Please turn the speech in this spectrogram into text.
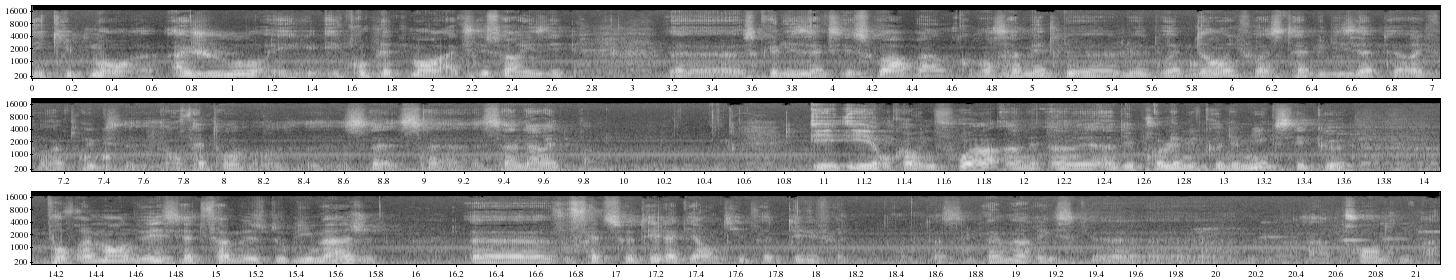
équipement à jour et, complètement accessoirisé. parce que les accessoires, bah, on commence à mettre le, doigt dedans, il faut un stabilisateur, il faut un truc. En fait, ça, n'arrête pas. Et, encore une fois, un, des problèmes économiques, c'est que pour vraiment enlever cette fameuse double image, vous faites sauter la garantie de votre téléphone c'est quand même un risque euh, à prendre ou pas.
